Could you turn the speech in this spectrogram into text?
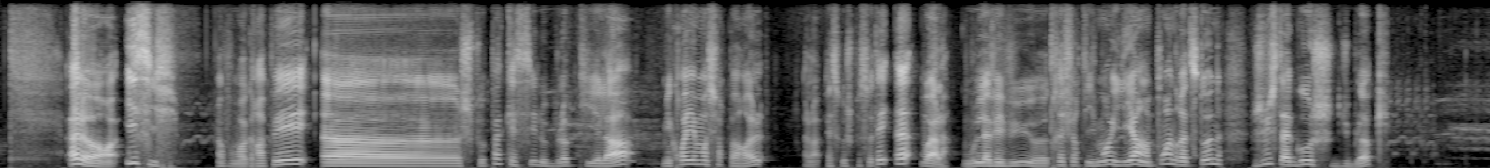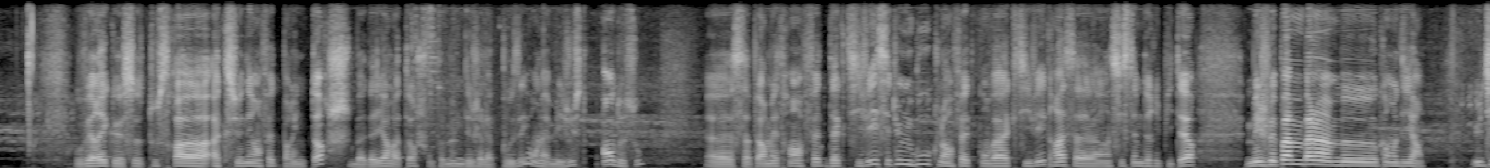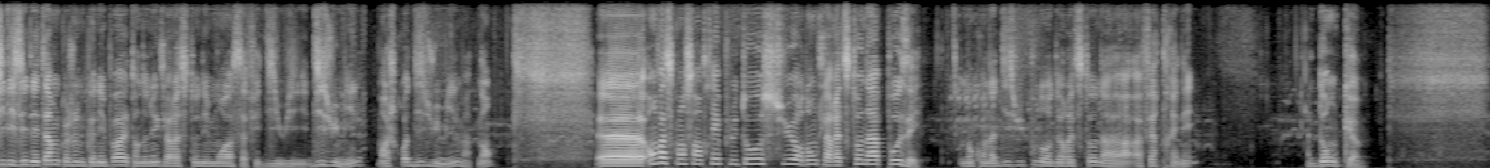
Alors, ici, Hop, on va grimper. Euh, je peux pas casser le bloc qui est là, mais croyez-moi sur parole. Alors, est-ce que je peux sauter? Ah, Voilà, vous l'avez vu euh, très furtivement, il y a un point de redstone juste à gauche du bloc. Vous verrez que ce, tout sera actionné en fait par une torche. Bah, D'ailleurs, la torche, on peut même déjà la poser, on la met juste en dessous. Euh, ça permettra en fait d'activer, c'est une boucle en fait qu'on va activer grâce à un système de repeater, mais je vais pas me, comment dire, utiliser des termes que je ne connais pas étant donné que la redstone et moi ça fait 18, 000, moi je crois 18 000 maintenant. Euh, on va se concentrer plutôt sur donc la redstone à poser. Donc on a 18 poudres de redstone à, faire traîner. Donc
